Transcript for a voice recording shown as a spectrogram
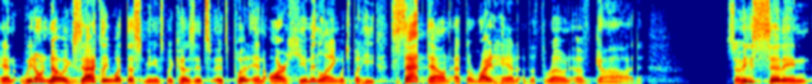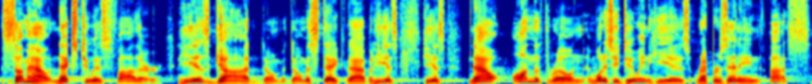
And we don't know exactly what this means because it's, it's put in our human language, but he sat down at the right hand of the throne of God. So he's sitting somehow next to his father. He is God, don't, don't mistake that, but he is, he is now on the throne. And what is he doing? He is representing us.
